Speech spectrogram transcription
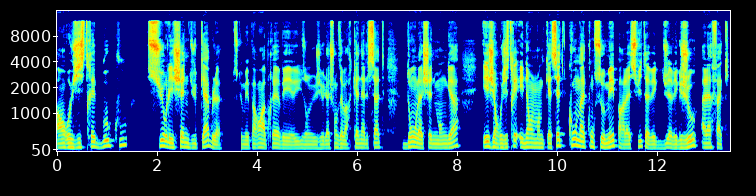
enregistrer beaucoup sur les chaînes du câble parce que mes parents après avaient, ils ont, j'ai eu la chance d'avoir CanalSat, dont la chaîne manga. et j'ai enregistré énormément de cassettes qu'on a consommées par la suite avec, avec Joe à la fac.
